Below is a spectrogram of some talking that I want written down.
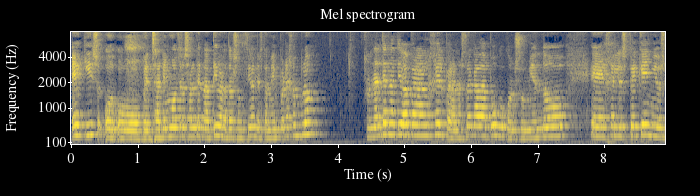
X o, pensar en otras alternativas, otras opciones. También, por ejemplo, una alternativa para el gel, para no estar cada poco consumiendo eh, pequeños,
